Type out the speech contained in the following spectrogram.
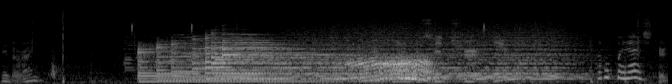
Tomato, right? Said shirt, you little bastard.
